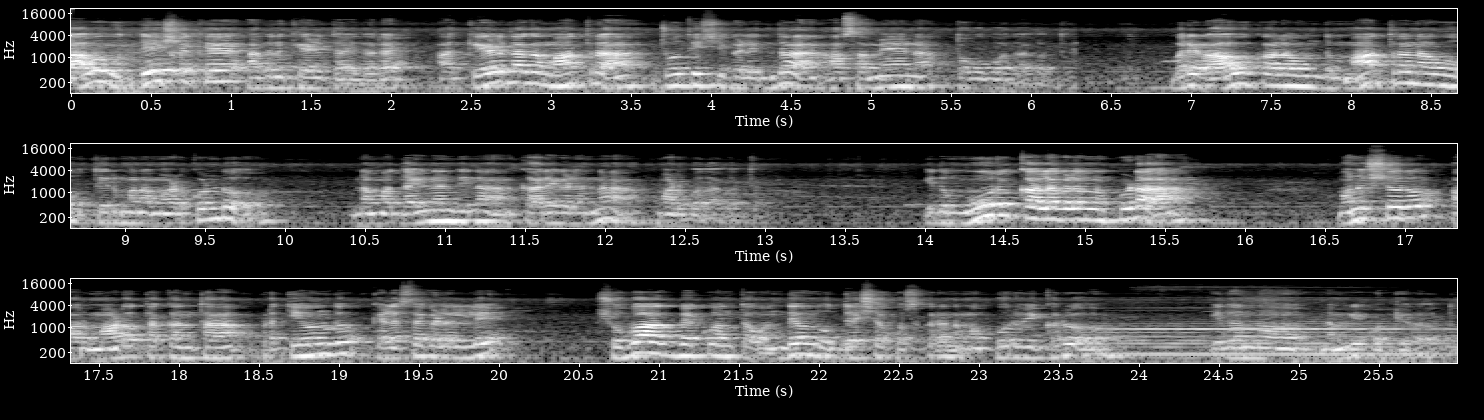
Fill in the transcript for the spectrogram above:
ಯಾವ ಉದ್ದೇಶಕ್ಕೆ ಅದನ್ನು ಕೇಳ್ತಾ ಇದ್ದಾರೆ, ಆ ಕೇಳಿದಾಗ ಮಾತ್ರ ಜ್ಯೋತಿಷಿಗಳಿಂದ ಆ ಸಮಯನ ತಗೋಬೋದಾಗುತ್ತೆ. ಬರೀ ಕಾಲ ಒಂದು ಮಾತ್ರ ನಾವು ತೀರ್ಮಾನ ಮಾಡಿಕೊಂಡು ನಮ್ಮ ದೈನಂದಿನ ಕಾರ್ಯಗಳನ್ನು ಮಾಡ್ಬೋದಾಗುತ್ತೆ. ಇದು ಮೂರು ಕಾಲಗಳನ್ನು ಕೂಡ ಮನುಷ್ಯರು ಅವ್ರು ಮಾಡತಕ್ಕಂತಹ ಪ್ರತಿಯೊಂದು ಕೆಲಸಗಳಲ್ಲಿ ಶುಭ ಆಗಬೇಕು ಅಂತ ಒಂದೇ ಒಂದು ಉದ್ದೇಶಕ್ಕೋಸ್ಕರ ನಮ್ಮ ಪೂರ್ವಿಕರು ಇದನ್ನು ನಮಗೆ ಕೊಟ್ಟಿರೋದು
